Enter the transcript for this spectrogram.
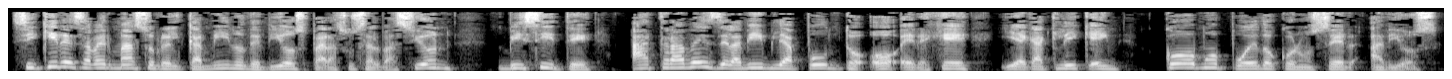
Si quiere saber más sobre el camino de Dios para su salvación, visite a través de la biblia.org y haga clic en ¿Cómo puedo conocer a Dios?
